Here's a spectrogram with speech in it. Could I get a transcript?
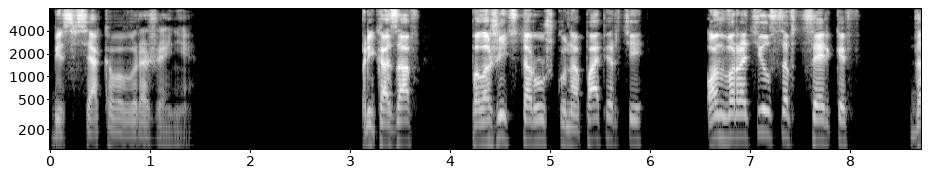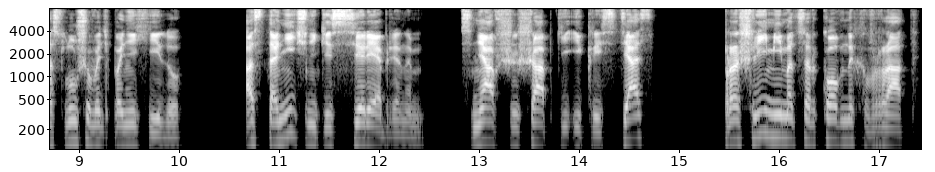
без всякого выражения. Приказав положить старушку на паперти, он воротился в церковь дослушивать панихиду. А станичники с Серебряным, снявши шапки и крестясь, прошли мимо церковных врат,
